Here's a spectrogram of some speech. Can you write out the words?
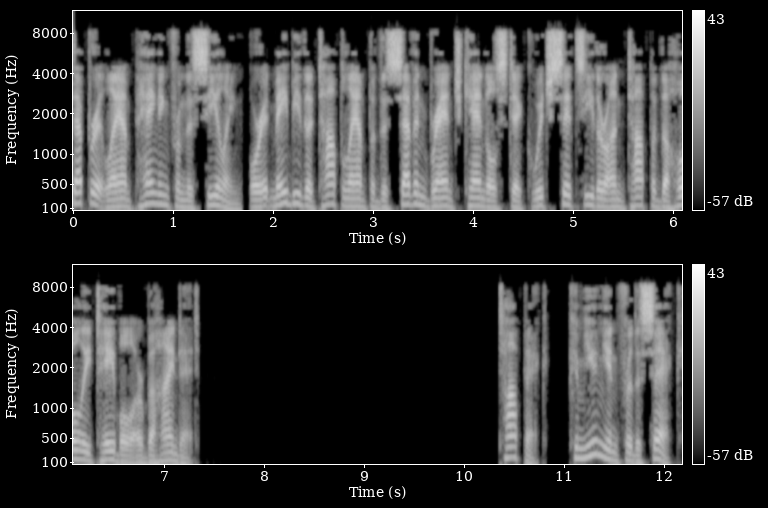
separate lamp hanging from the ceiling, or it may be the top lamp of the seven-branch candlestick which sits either on top of the holy table or behind it. Communion for the sick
